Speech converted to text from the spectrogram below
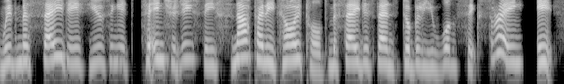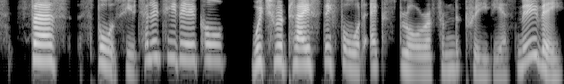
with Mercedes using it to introduce the snappily titled Mercedes Benz W163, its first sports utility vehicle, which replaced the Ford Explorer from the previous movie.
